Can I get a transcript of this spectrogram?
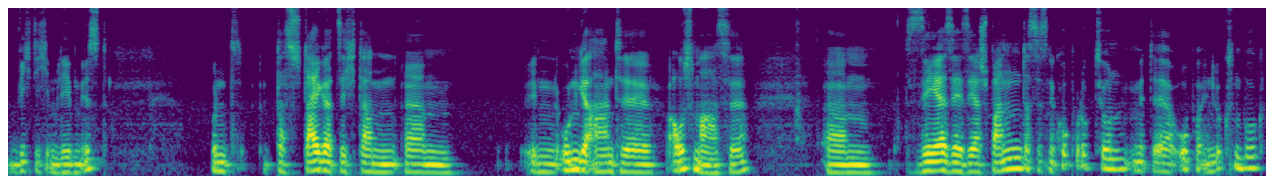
wichtig im Leben ist. Und das steigert sich dann ähm, in ungeahnte Ausmaße. Ähm, sehr, sehr, sehr spannend. Das ist eine Koproduktion mit der Oper in Luxemburg.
